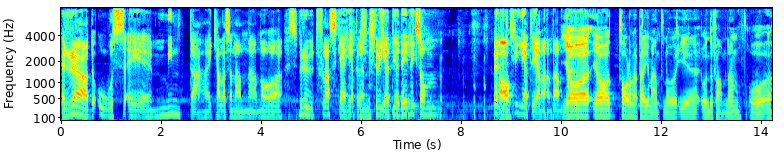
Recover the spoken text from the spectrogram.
Rödosmynta kallas en annan och sprutflaska heter en tredje. Det är liksom väldigt Ja. kreativa namn. Jag, jag tar de här pergamenten och är under famnen och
